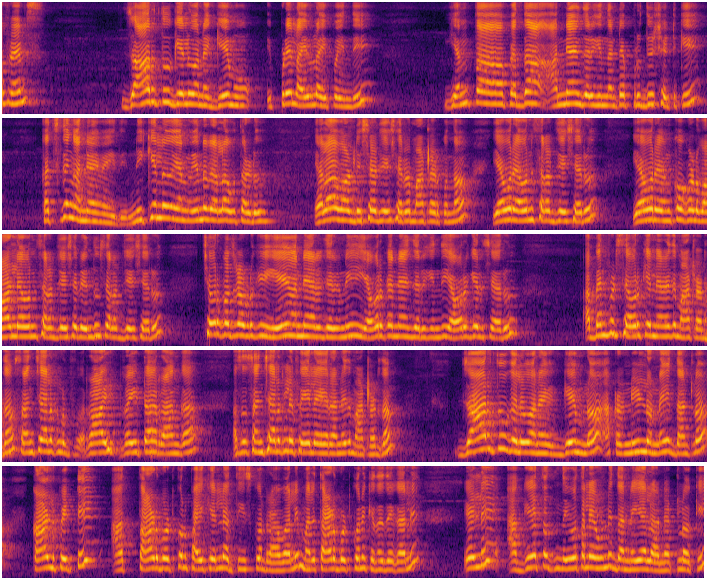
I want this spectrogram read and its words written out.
Hello friends? జారుతూ గెలు అనే game ఇప్పుడే లైవ్లో అయిపోయింది. ఎంత పెద్ద అన్యాయం జరిగిందంటే పృథ్వీ శెట్టికి ఖచ్చితంగా అన్యాయం అయ్యింది నిఖిల్ విన్నర్ ఎలా అవుతాడు? ఎలా వాళ్ళు డిసైడ్ చేశారో మాట్లాడుకుందాం. ఎవరు ఎవరిని సెలెక్ట్ చేశారు? ఎవరు ఇంకొకళ్ళు వాళ్ళు ఎవరిని సెలెక్ట్ చేశారు? ఎందుకు సెలెక్ట్ చేశారు? చివరికి వచ్చినప్పటికి ఏం అన్యాయాలు జరిగినాయి? ఎవరికి అన్యాయం జరిగింది? ఎవరు గెలిచారు? ఆ బెనిఫిట్స్ ఎవరికి వెళ్ళినాయి అనేది మాట్లాడదాం. సంచాలకులు రా రైటా రాంగా అసలు సంచాలకులే ఫెయిల్ అయ్యారు అనేది మాట్లాడదాం. జారుతూ గెలువు అనే గేమ్లో అక్కడ నీళ్ళు ఉన్నాయి దాంట్లో కాళ్ళు పెట్టి ఆ తాడు పట్టుకొని పైకి వెళ్ళి అది తీసుకొని రావాలి. మళ్ళీ తాడు పట్టుకొని కింద దిగాలి. వెళ్ళి ఆ గీత యువతలే ఉండి దాన్ని వేయాలి ఆ నెట్లోకి.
